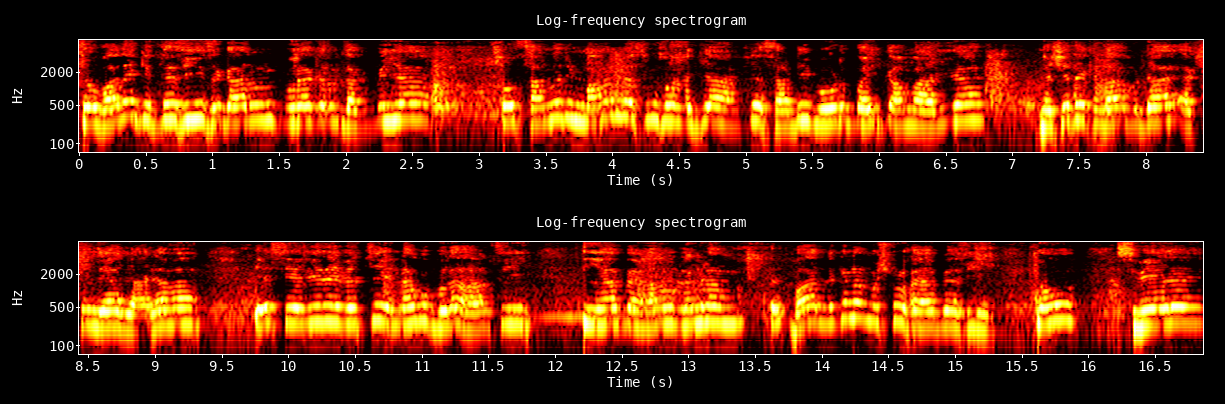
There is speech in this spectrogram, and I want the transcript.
ਜੋ ਵਾਅਦੇ ਕੀਤੇ ਸੀ ਸਰਕਾਰ ਉਹਨੂੰ ਪੂਰਾ ਕਰਨ ਲੱਗ ਪਈ ਆ। ਉਹ ਸਾਨੂੰ ਜੀ ਮਾਣ ਮਹਿਸੂਸ ਹੋਣ ਲੱਗਿਆ ਕਿ ਸਾਡੀ ਵੋਟ ਪਾਈ ਕੰਮ ਆ ਰਹੀ ਆ। ਨਸ਼ੇ ਦੇ ਖਿਲਾਫ ਵੱਡਾ ਐਕਸ਼ਨ ਲਿਆ ਜਾ ਰਿਹਾ ਵਾ। ਇਸ ਏਰੀਆ ਦੇ ਵਿੱਚ ਇੰਨਾ ਕੋ ਬੁਰਾ ਹਾਲ ਸੀ ਧੀਆਂ ਭੈਣਾਂ ਨੂੰ ਲੰਘਣਾ ਬਾਹਰ ਨਿਕਲਣਾ ਮੁਸ਼ਕਲ ਹੋਇਆ ਪਿਆ ਸੀ। ਕਿਉਂ? ਸਵੇਰੇ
